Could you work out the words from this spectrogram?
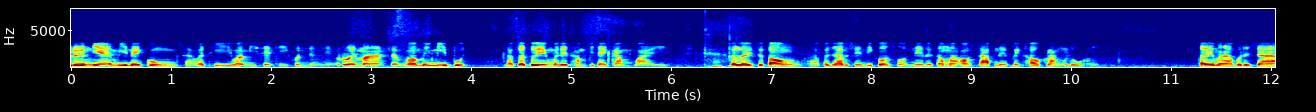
เรื่องนี้มีในกรุงสาวัตถีว่ามีเศรษฐีคนหนึ่งเนี่ยรวยมาก แต่ว่าไม่มีบุตร แล้วก็ตัวเองไม่ได้ทำพิธีกรรมไว้ ก็เลยจะต้องพระเจ้าเปรตนิโกศลเนี่ยเลยต้องมาเอาทรัพย์เนี่ยไปเข้ากลางหลวง ก็เลยมาหาพระพุทธเจ้า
